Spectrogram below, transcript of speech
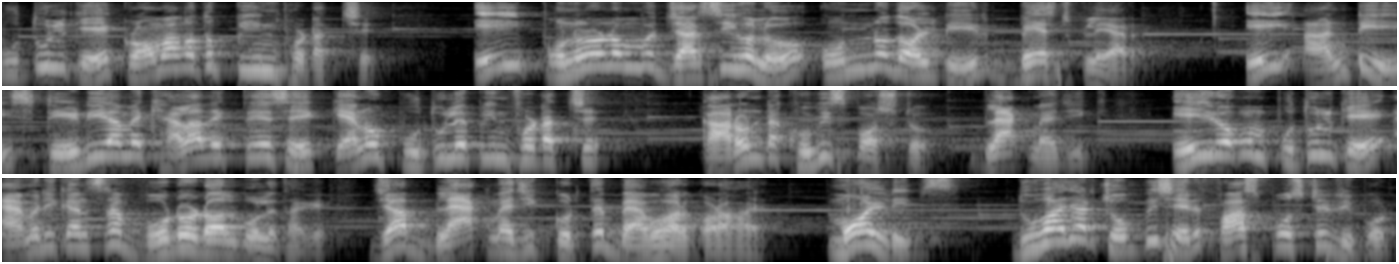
পুতুলকে ক্রমাগত পিন ফোটাচ্ছে। এই পনেরো নম্বর জার্সি হলো অন্য দলটির বেস্ট প্লেয়ার। এই আন্টি স্টেডিয়ামে খেলা দেখতে এসে কেন পুতুলে পিন ফোটাচ্ছে? কারণটা খুবই স্পষ্ট, ব্ল্যাক ম্যাজিক। এই রকম পুতুলকে আমেরিকানসরা বোডো ডল বলে থাকে, যা ব্ল্যাক ম্যাজিক করতে ব্যবহার করা হয়। মলডিভস দু হাজার চব্বিশের ফার্স্ট পোস্টের রিপোর্ট।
